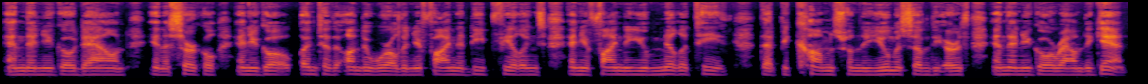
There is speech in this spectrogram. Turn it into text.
and then you go down in a circle and you go into the underworld and you find the deep feelings and you find the humility that becomes from the humus of the earth, and then you go around again.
